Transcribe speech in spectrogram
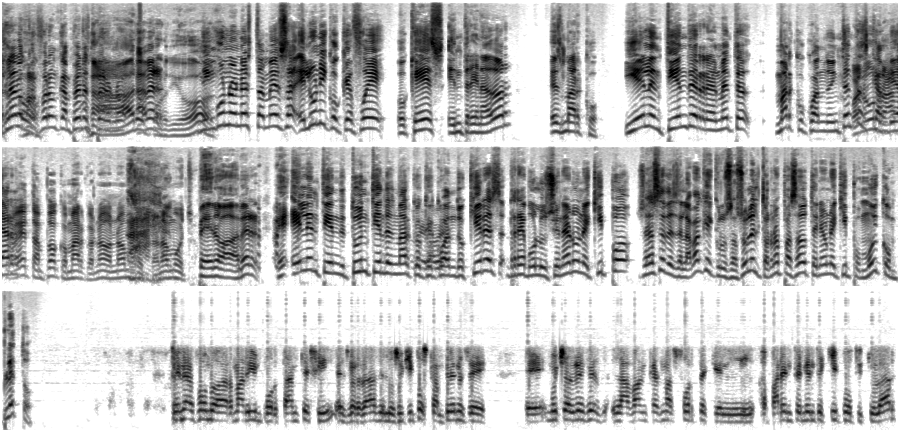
claro, que fueron campeones, pero no. Claro, A ver, por Dios. ninguno en esta mesa, el único que fue o que es entrenador es Marco. Y él entiende realmente. Marco, cuando intentas Bueno, un cambiar. rato, eh, tampoco, Marco. No, no mucho, no mucho. Pero a ver, eh, él entiende, tú entiendes, Marco, que cuando quieres revolucionar un equipo, se hace desde la banca y Cruz Azul el torneo pasado tenía un equipo muy completo. Tiene el fondo de armario importante, sí, es verdad. De los equipos campeones, eh, eh, muchas veces la banca es más fuerte que el aparentemente equipo titular,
